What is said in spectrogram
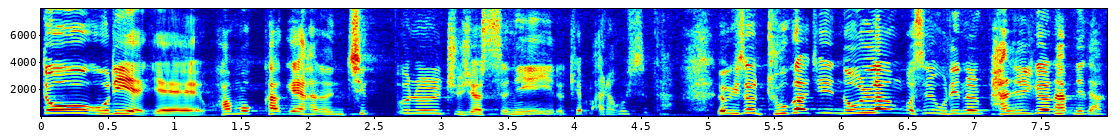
또 우리에게 화목하게 하는 직분을 주셨으니 이렇게 말하고 있습니다. 여기서 두 가지 놀라운 것을 우리는 발견합니다.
